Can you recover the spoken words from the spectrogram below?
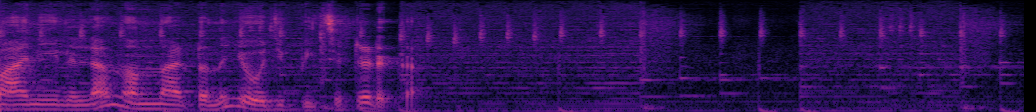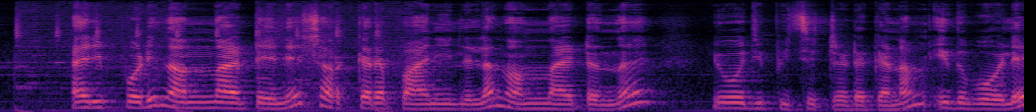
പാനിയിലെല്ലാം നന്നായിട്ടൊന്ന് യോജിപ്പിച്ചിട്ട് എടുക്കാം. അരിപ്പൊടി നന്നായിട്ട് തന്നെ ശർക്കര പാനിയിലെല്ലാം നന്നായിട്ടൊന്ന് യോജിപ്പിച്ചിട്ടെടുക്കണം ഇതുപോലെ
